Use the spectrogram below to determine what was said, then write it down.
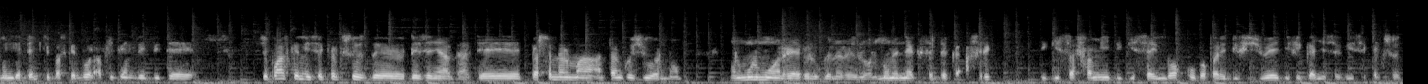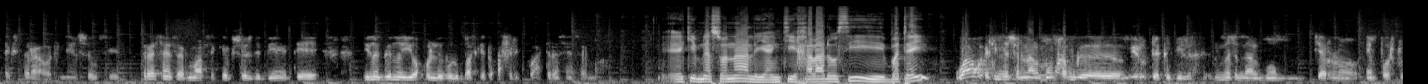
mën nga dem ci basketball African League bi te je pense que ni c'est quelque chose de de génial daal. Te personnellement en tant que joueur moom man mënu ma woon gën a rëy loolu. Mën a nekk sa dëkk Afrique di gis sa famille di gis say mbokk ba pare di fi jouer di fi gagner sa vie c'est quelque chose d'extraordinaire so c'est très sincèrement c'est quelque chose de bien te dina gën a yokk level basket Afrique quoi très sincèrement. équipe nationale yaa ngi ciy xalaat aussi ba tey? waaw équipe nationale moom xam nga mbiru dëkk bi la. Équipe nationale moom Thierno importe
